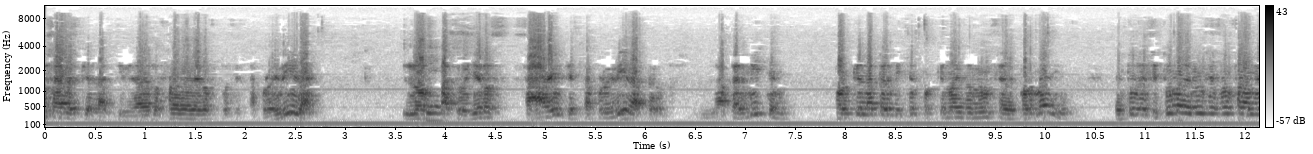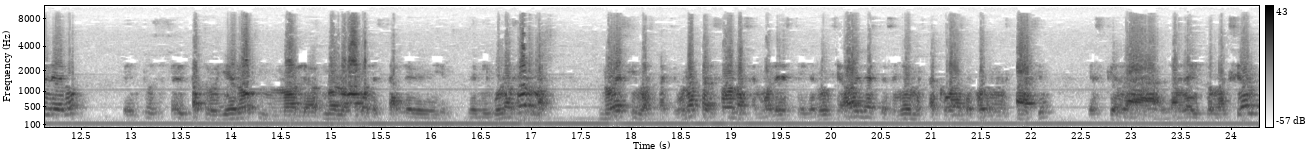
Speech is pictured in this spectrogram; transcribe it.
Tú sabes que la actividad de los franeleros pues está prohibida. Los patrulleros saben que está prohibida, pero la permiten. ¿Por qué la permiten? Porque no hay denuncia de por medio. Entonces, si tú no denuncias a un franelero, entonces el patrullero no, lo va a molestar de, ninguna forma no es sino hasta que una persona se moleste y denuncia, oye, este señor me está cobrando por un espacio, es que la, ley toma acción.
